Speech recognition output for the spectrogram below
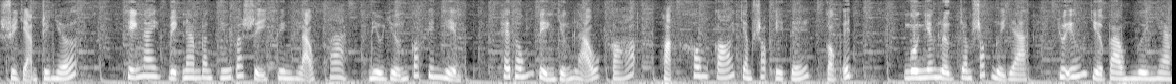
suy giảm trí nhớ. Hiện nay, Việt Nam đang thiếu bác sĩ chuyên lão khoa, điều dưỡng có kinh nghiệm. Hệ thống viện dưỡng lão có hoặc không có chăm sóc y tế còn ít. Nguồn nhân lực chăm sóc người già chủ yếu dựa vào người nhà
